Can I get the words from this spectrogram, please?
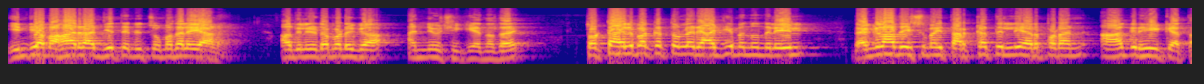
ഇന്ത്യ മഹാരാജ്യത്തിന്റെ ചുമതലയാണ് അതിൽ ഇടപെടുക അന്വേഷിക്കുന്നത് തൊട്ടയൽപക്കത്തുള്ള രാജ്യം എന്ന നിലയിൽ ബംഗ്ലാദേശുമായി തർക്കത്തിൽ ഏർപ്പെടാൻ ആഗ്രഹിക്കാത്ത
